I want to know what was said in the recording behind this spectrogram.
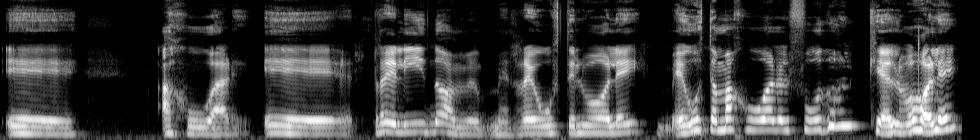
Eh, a jugar. Eh, re lindo, a mí me re gusta el volei. Me gusta más jugar al fútbol que al volei,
